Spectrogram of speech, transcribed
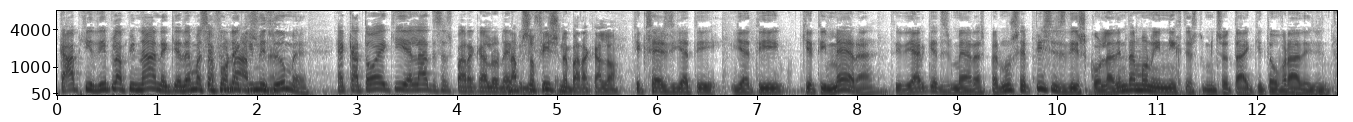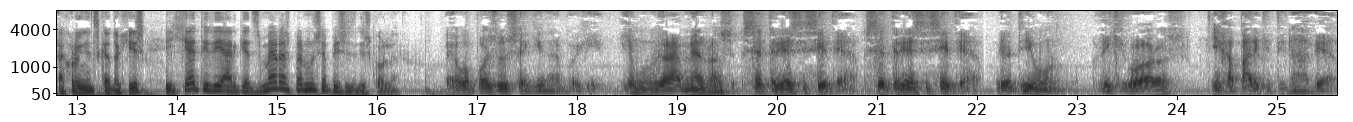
Κάποιοι δίπλα πεινάνε και δεν μας Και αφήνουν να φωνάζουνε. κοιμηθούμε. Εκατό εκεί, ελάτε σας παρακαλώ να Να επιληφθείτε. ψοφήσουν παρακαλώ. Και ξέρεις γιατί; Γιατί και τη μέρα, τη διάρκεια της μέρας, περνούσε επίσης δύσκολα. Δεν ήταν μόνο οι νύχτες του Μητσοτάκη το βράδυ, τα χρόνια της κατοχής. Και τη διάρκεια της μέρας περνούσε επίσης δύσκολα. Εγώ πώς ζούσα εκείνη την εποχή. Ήμουν γραμμένος σε τρία συσίτια. Σε τρία συσίτια. Διότι ήμουν δικηγόρος, είχα πάρει και την άδεια.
